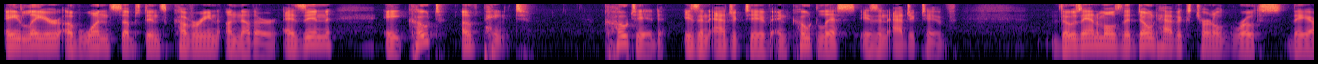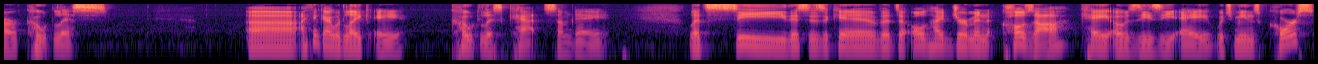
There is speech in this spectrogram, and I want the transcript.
a layer of one substance covering another, as in a coat of paint. Coated is an adjective, and coatless is an adjective. Those animals that don't have external growths, they are coatless. Uh, I think I would like a coatless cat someday. Let's see. This is a it's an old High German kozza, K O Z Z A, which means coarse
